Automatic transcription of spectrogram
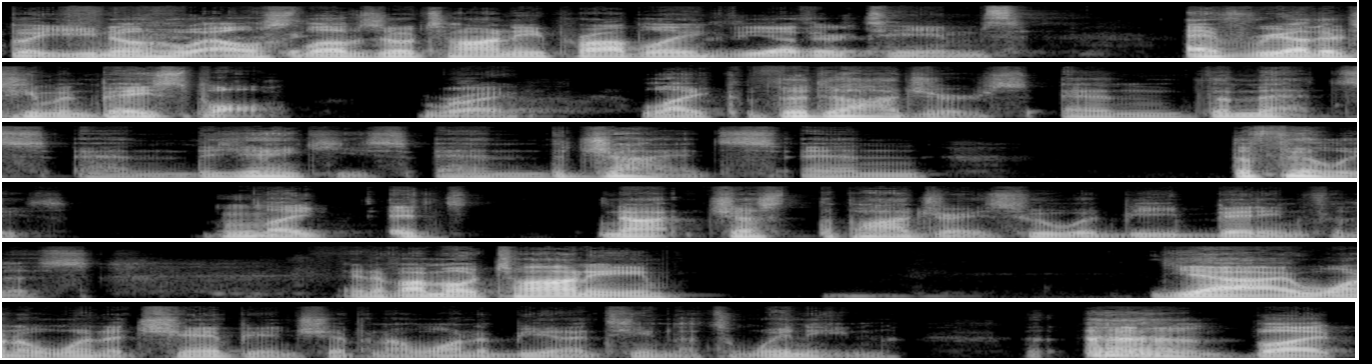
but you know who else loves Ohtani? Probably the other teams, every other team in baseball. Right? like the Dodgers and the Mets and the Yankees and the Giants and the Phillies. Mhm. Like it's not just the Padres who would be bidding for this. And if I'm Ohtani, yeah, I want to win a championship and I want to be on a team that's winning. but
